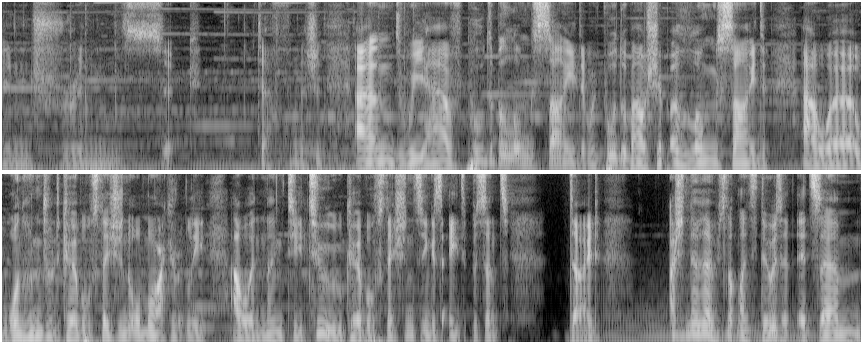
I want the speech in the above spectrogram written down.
intrinsic definition. And we have pulled up alongside, we've pulled up our ship alongside our 100 Kerbal station, or more accurately, our 92 Kerbal station, seeing as 80% died. Actually, no, no, it's not 92, is it? It's, um,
